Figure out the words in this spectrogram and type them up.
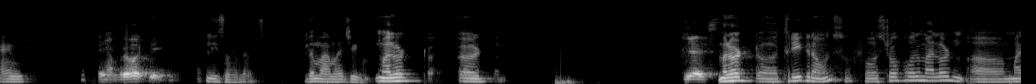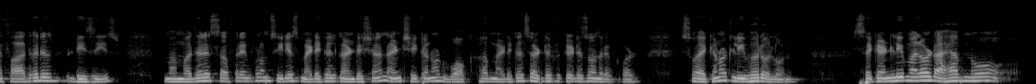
And In Amravati. please, my lords, the mamaji. My lord, uh, Yes. my lord, uh, three grounds. First of all, my lord, uh, my father is deceased. My mother is suffering from serious medical condition and she cannot walk. Her medical certificate is on record, so I cannot leave her alone. Secondly, my lord, I have no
